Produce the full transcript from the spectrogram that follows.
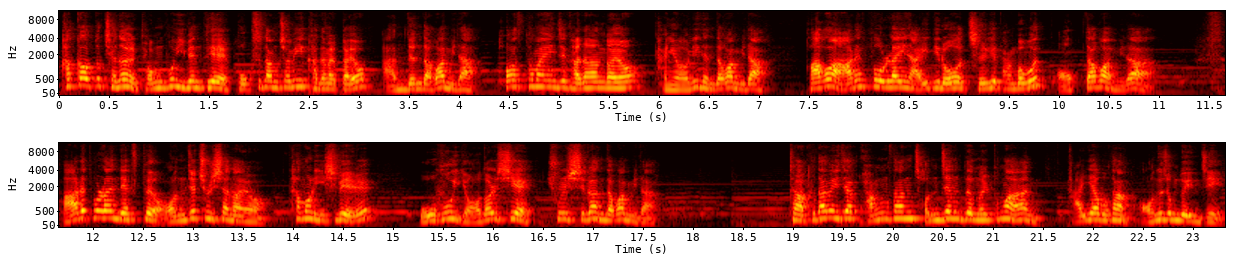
카카오톡 채널 경품 이벤트에 복수 당첨이 가능할까요? 안 된다고 합니다. 커스터마이징 가능한가요? 당연히 된다고 합니다. 과거 RF 온라인 아이디로 즐길 방법은 없다고 합니다. RF 온라인 넥스트 언제 출시하나요? 3월 20일 오후 8시에 출시를 한다고 합니다. 자, 그 다음에 이제 광산 전쟁 등을 통한 다이아 보상 어느 정도인지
